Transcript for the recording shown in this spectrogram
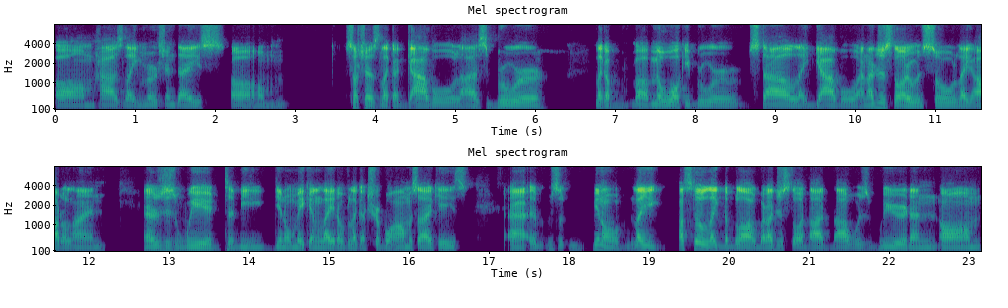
um has like merchandise um such as like a gavel as brewer like a, a, Milwaukee Brewer style like gavel, and I just thought it was so like out of line, and it was just weird to be you know making light of like a triple homicide case. Uh, was, you know, like I still like the blog, but I just thought that that was weird, and um,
